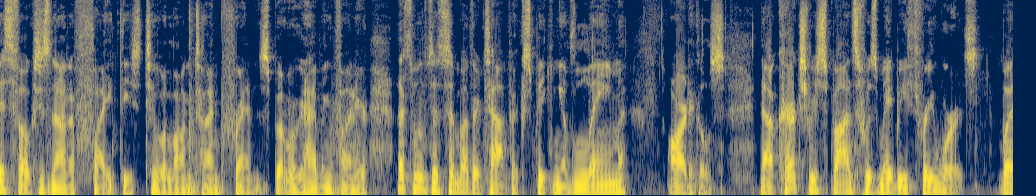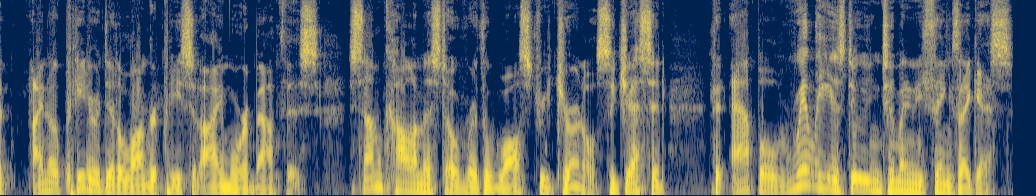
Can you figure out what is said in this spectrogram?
This, folks, is not a fight. These two are longtime friends, but we're having fun here. Let's move to some other topics. Speaking of lame articles. Now, Kirk's response was maybe three words, but I know Peter did a longer piece at iMore about this. Some columnist over at the Wall Street Journal suggested that Apple really is doing too many things, I guess,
